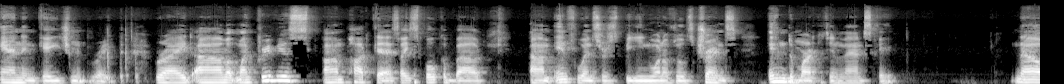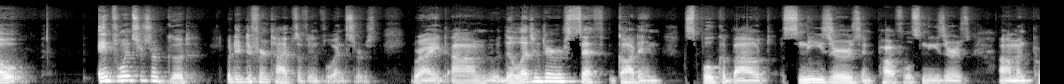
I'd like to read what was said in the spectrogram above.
and engagement rate, right? Um, my previous um, podcast, I spoke about um, influencers being one of those trends in the marketing landscape. Now, influencers are good, but there are different types of influencers, right? Um, the legendary Seth Godin spoke about sneezers and powerful sneezers um, and pr-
